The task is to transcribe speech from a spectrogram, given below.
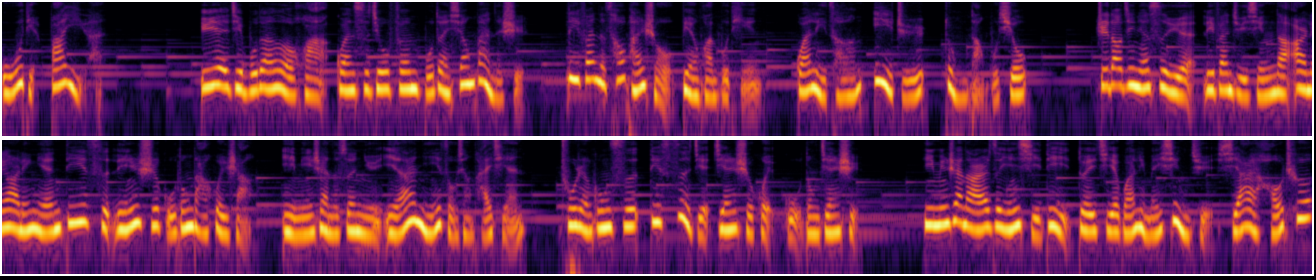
五点八亿元。与业绩不断恶化、官司纠纷不断相伴的是，力帆的操盘手变幻不停，管理层一直动荡不休。直到今年四月，力帆举行的二零二零年第一次临时股东大会上，尹明善的孙女尹安妮走向台前，出任公司第四届监事会股东监事。尹明善的儿子尹喜弟对企业管理没兴趣，喜爱豪车，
